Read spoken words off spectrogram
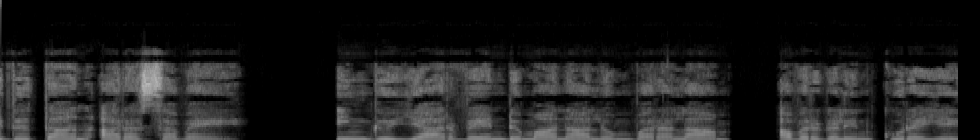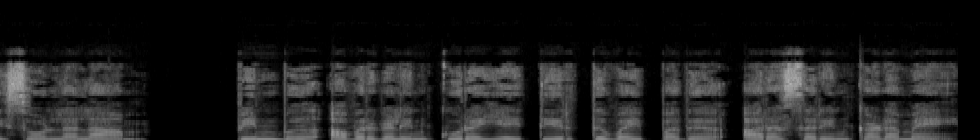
இதுதான் அரசவை. இங்கு யார் வேண்டுமானாலும் வரலாம் அவர்களின் குறையை சொல்லலாம். பின்பு அவர்களின் குறையை தீர்த்து வைப்பது அரசரின் கடமை.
